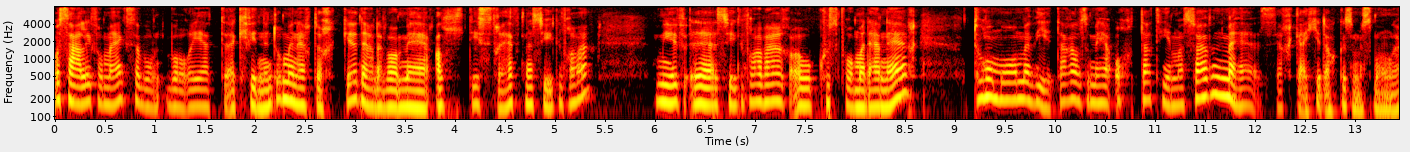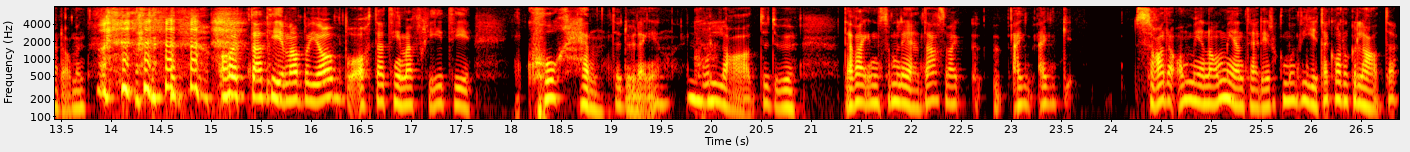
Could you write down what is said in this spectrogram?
Og særlig for meg som har vært i et eh, kvinnedominert yrke der det var vi alltid strevd med sykefravær. Mye eh, sykefravær, og hvordan får vi det ned? Da må vi videre. Altså, vi har åtte timer søvn. Vi har cirka ikke dere som er små unger, da, men åtte timer på jobb og åtte timer fritid. Hvor henter du deg inn? Hvor lader du? Det var en som leder, så jeg, jeg, jeg sa det om igjen og om igjen til dem. Dere må vite hvor dere lader.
